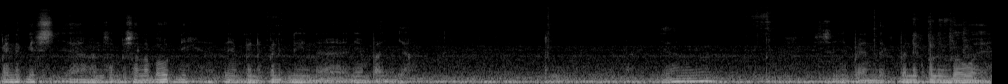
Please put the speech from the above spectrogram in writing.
pendek guys. Jangan sampai salah baut nih. Ada yang pendek-pendek nih. Nah ini yang panjang. Tuh. Yang sisanya pendek. Pendek paling bawah ya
